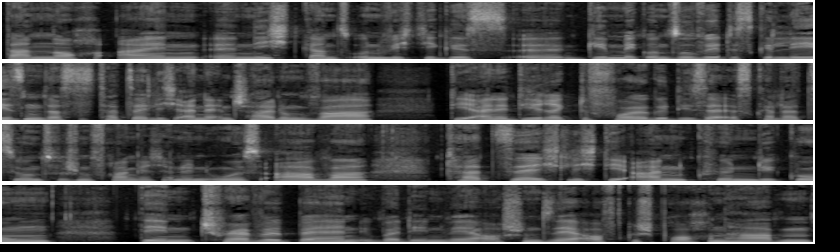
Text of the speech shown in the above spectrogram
dann noch ein äh, nicht ganz unwichtiges äh, Gimmick und so wird es gelesen, dass es tatsächlich eine Entscheidung war, die eine direkte Folge dieser Eskalation zwischen Frankreich und den USA war, tatsächlich die Ankündigung, den Travel Ban, über den wir ja auch schon sehr oft gesprochen haben,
